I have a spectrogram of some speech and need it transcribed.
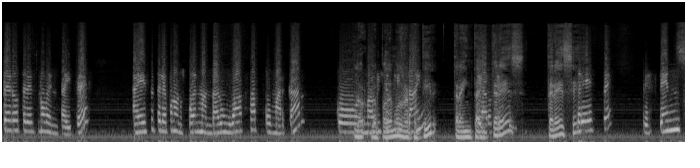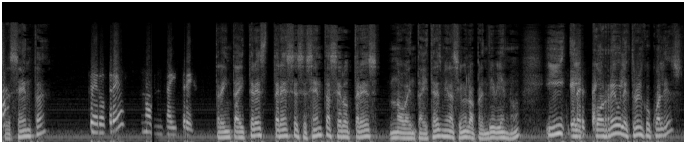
0393 a este teléfono nos pueden mandar un WhatsApp o marcar con ¿Lo, Mauricio ¿Lo podemos repetir? 33 13 13 60 60 03 93 33 13 60 03 93. Mira, si me lo aprendí bien, ¿no? ¿Y el correo electrónico cuál es?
